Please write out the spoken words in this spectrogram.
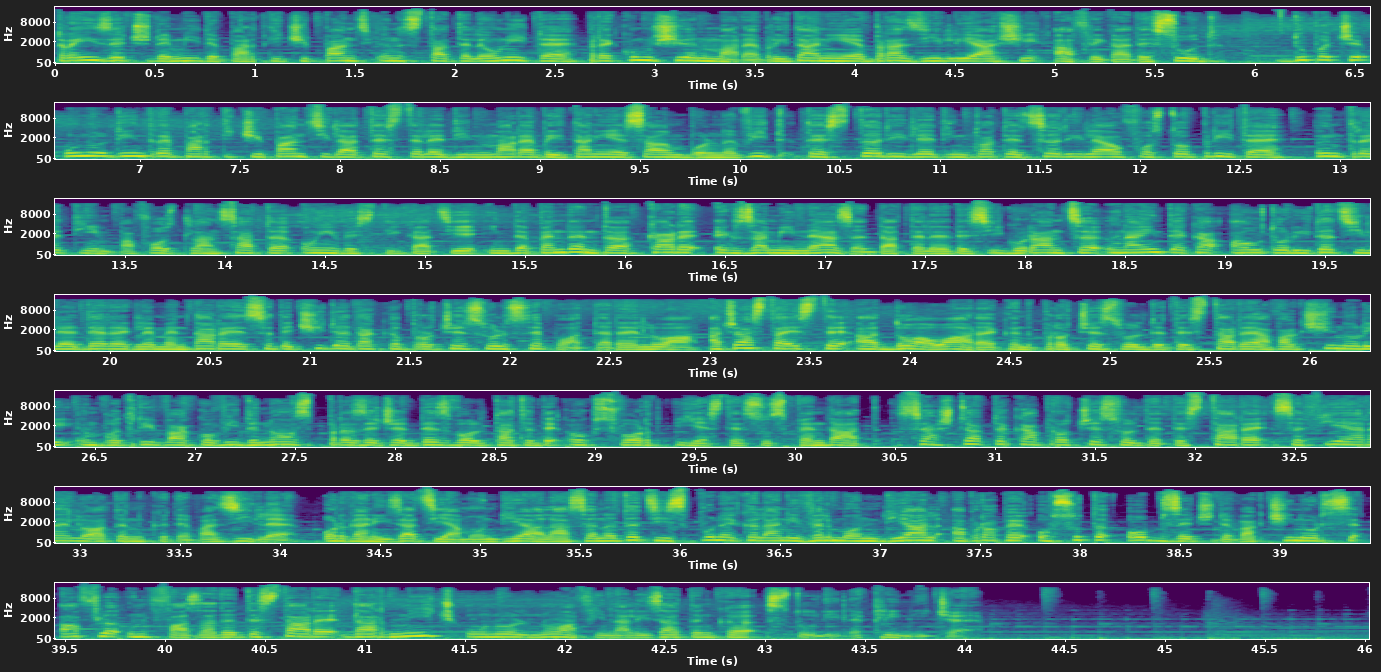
30.000 de participanți în Statele Unite, precum și în Marea Britanie, Brazilia și Africa de Sud. După ce unul dintre participanții la testele din Marea Britanie s-a îmbolnăvit, testările din toate țările au fost oprite. Între timp a fost lansată o investigație independentă care examinează datele de siguranță înainte ca autoritățile de reglementare să decidă dacă procesul se poate relua. Aceasta este a doua oară când procesul de testare a vaccinului împotriva COVID-19 dezvoltat de Oxford este suspendat. Se așteaptă ca procesul de testare să fie reluat în câteva zile. Organizația Mondială a Sănătății spune că la nivel mondial aproape 180 de vaccinuri se află în faza de testare, dar nici unul nu a finalizat încă studiile clinice.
